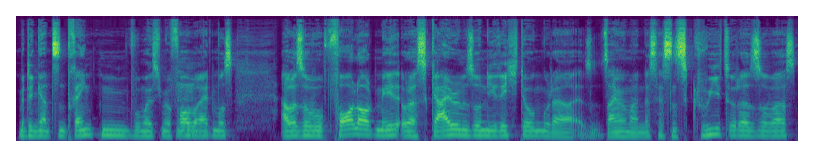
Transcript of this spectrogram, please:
mit den ganzen Tränken, wo man sich mal mhm. vorbereiten muss. Aber so Fallout oder Skyrim so in die Richtung oder also sagen wir mal Assassin's Creed oder sowas,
